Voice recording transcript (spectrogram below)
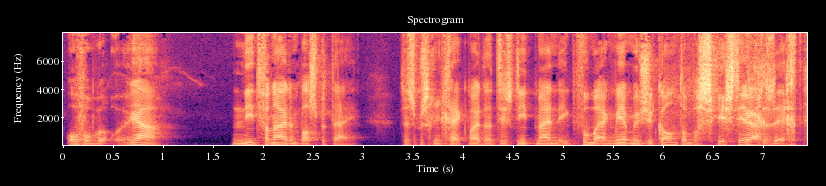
of op, ja, niet vanuit een baspartij. Dat is misschien gek, maar dat is niet mijn. Ik voel me eigenlijk meer muzikant dan bassist, eerlijk Ja. gezegd.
